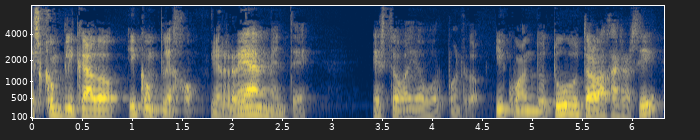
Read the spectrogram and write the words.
es complicado y complejo. Y realmente esto vaya a buen puerto. Y cuando tú trabajas así,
